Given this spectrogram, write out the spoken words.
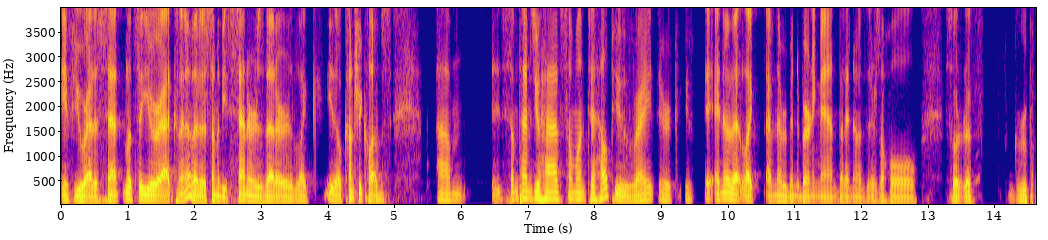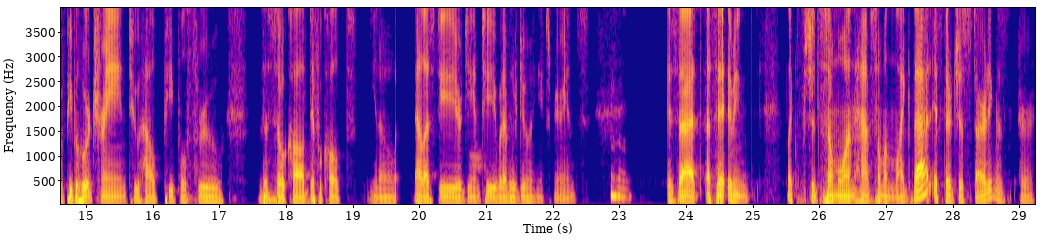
if you were at a cent, let's say you were at, because I know that there's some of these centers that are like you know country clubs. Um, sometimes you have someone to help you, right? Or if, I- I know that like I've never been to Burning Man, but I know that there's a whole sort of group of people who are trained to help people through the so-called difficult, you know, LSD or DMT whatever they're doing experience is that a thing i mean like should someone have someone like that if they're just starting is or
